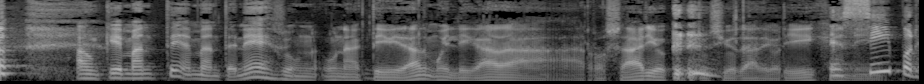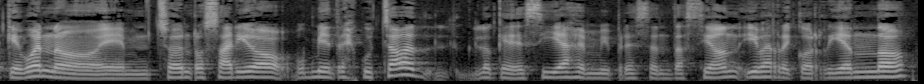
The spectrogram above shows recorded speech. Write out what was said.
Aunque mantenés una actividad muy ligada a Rosario, que es tu ciudad de origen. Eh, sí, porque bueno, em, yo en Rosario, mientras escuchaba lo que decías en mi presentación, iba recorriendo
